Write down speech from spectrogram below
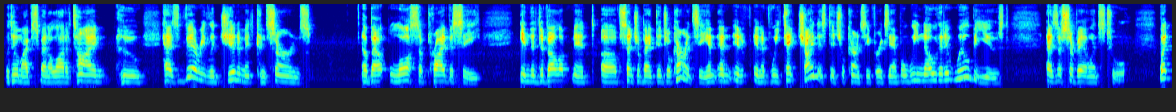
with whom I've spent a lot of time, who has very legitimate concerns about loss of privacy in the development of central bank digital currency. And, and, if, and if we take China's digital currency, for example, we know that it will be used as a surveillance tool. But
